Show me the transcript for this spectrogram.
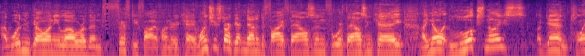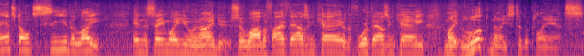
I wouldn't go any lower than 5,500K. Once you start getting down into 5,000, 4,000K, I know it looks nice. Again, plants don't see the light in the same way you and I do. So while the 5000K or the 4000K might look nice to the plants,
